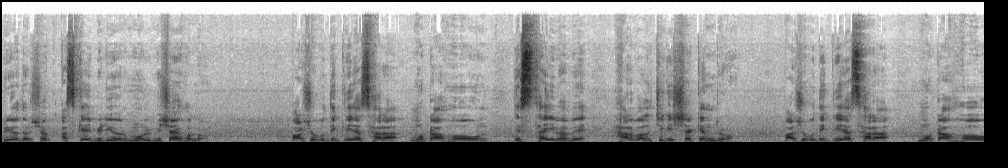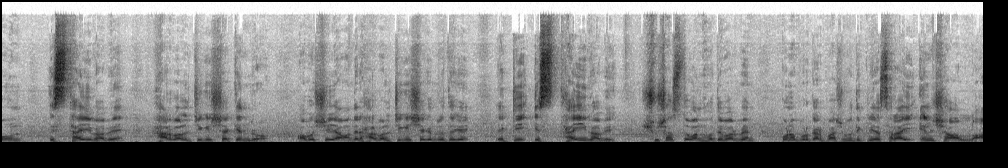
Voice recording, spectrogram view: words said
প্রিয় দর্শক, আজকে ভিডিওর মূল বিষয় হল পার্শ্ব প্রতিক্রিয়া ছাড়া মোটা হন স্থায়ীভাবে হার্বাল চিকিৎসা কেন্দ্র। পার্শ্ব প্রতিক্রিয়া ছাড়া মোটা হন স্থায়ীভাবে হার্বাল চিকিৎসা কেন্দ্র। অবশ্যই আমাদের হার্বাল চিকিৎসা কেন্দ্র থেকে একটি স্থায়ীভাবে সুস্বাস্থ্যবান হতে পারবেন, কোনো প্রকার পার্শ্ব প্রতিক্রিয়া ছাড়াই, ইনশাআল্লাহ।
